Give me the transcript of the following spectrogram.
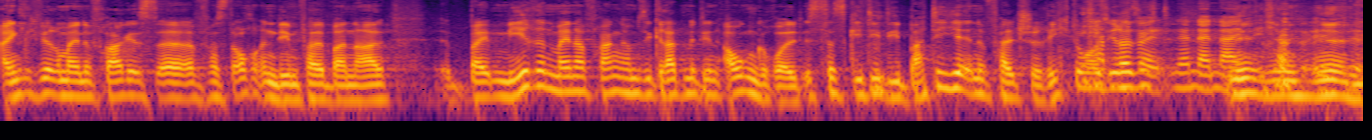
eigentlich wäre meine Frage ist äh, fast auch in dem Fall banal. Bei mehreren meiner Fragen haben Sie gerade mit den Augen gerollt. Ist das geht die Debatte hier in eine falsche Richtung aus Ihrer Sicht? Nein, nein, nein. Nee, ich hab, nee, nee.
